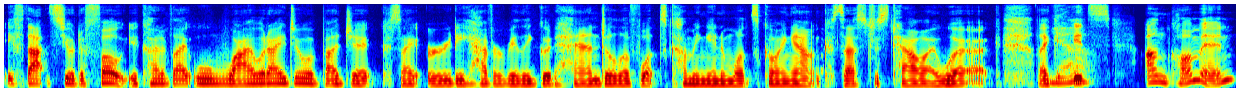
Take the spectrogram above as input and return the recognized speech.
If that's your default, you're kind of like, well, why would I do a budget? Because I already have a really good handle of what's coming in and what's going out because that's just how I work. Like yeah. it's, uncommon.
